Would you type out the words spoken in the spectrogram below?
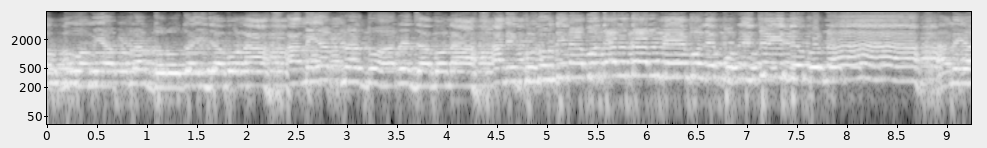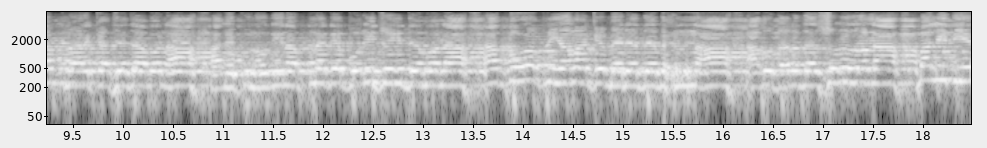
আব্বু, আমি আপনার দরজায় যাব না, আমি আপনার দোয়ারে যাব না, আমি কোনোদিন আবু দারদার মেয়ে বলে পরিচয় দেব না। আমি আপনার কাছে যাব না। আমি কোনোদিন আপনাকে পরিচয় দেব না। আব্বু, আপনি আমাকে মেরে দেবেন না। আবু দারদা শুনলো না। বালি দিয়ে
